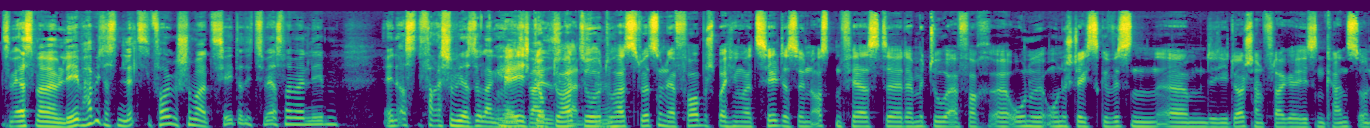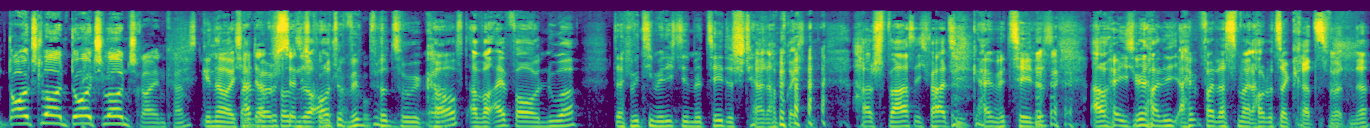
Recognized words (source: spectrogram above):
Zum ersten Mal in meinem Leben. Habe ich das in der letzten Folge schon mal erzählt, dass ich zum ersten Mal in meinem Leben in den Osten fahre? Ist schon wieder so lange her. Nee, ich weiß glaube, du, hast- du, mehr, du, ne? hast, du hast in der Vorbesprechung erzählt, dass du in den Osten fährst, äh, damit du einfach äh, ohne, ohne schlechtes Gewissen ähm, die Deutschlandflagge hissen kannst und Deutschland, Deutschland schreien kannst. Genau, ich habe mir schon ja so Autowimpel und so gekauft, aber einfach auch nur, damit die mir nicht den Mercedes-Stern abbrechen. ha, Spaß, ich fahre natürlich kein Mercedes, aber ich will auch nicht einfach, dass mein Auto zerkratzt wird. Ne?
